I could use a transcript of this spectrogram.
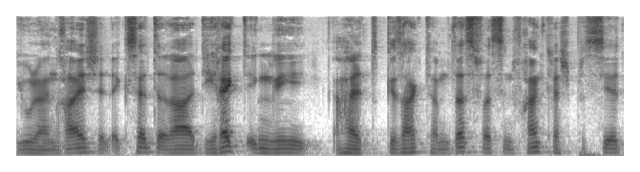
Julian Reichelt etc., direkt irgendwie halt gesagt haben, das, was in Frankreich passiert,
